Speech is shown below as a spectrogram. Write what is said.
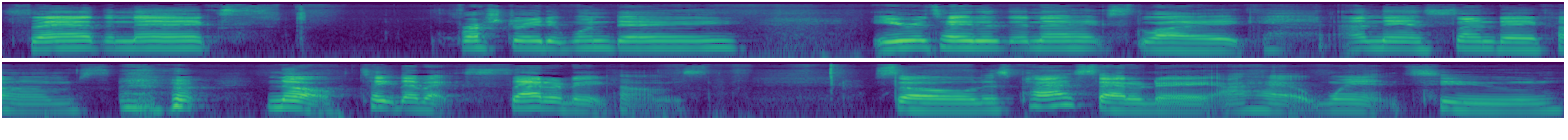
sad the next, frustrated one day, irritated the next, like, and then Sunday comes. no, take that back. Saturday comes so this past Saturday, I had went to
